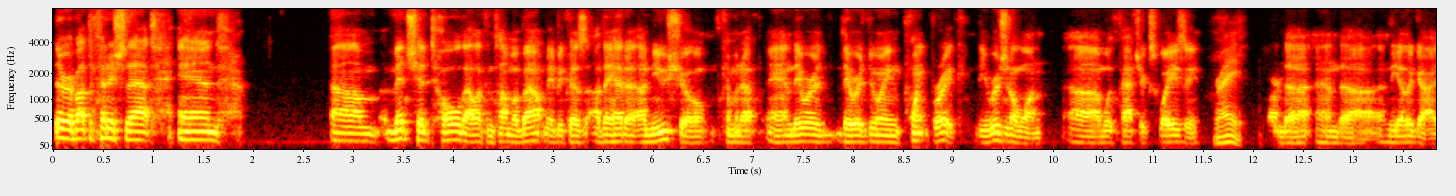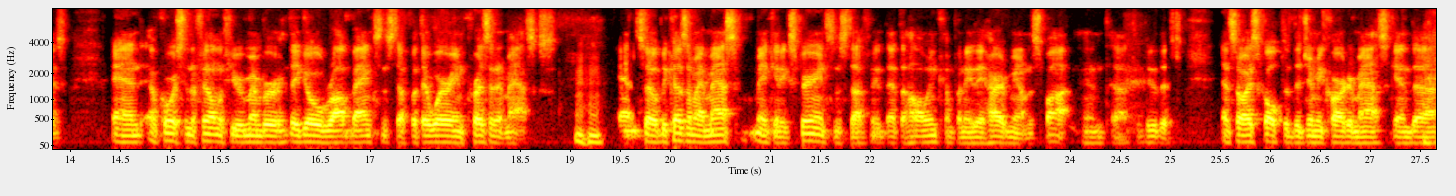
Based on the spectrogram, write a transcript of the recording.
they were about to finish that, and um, Mitch had told Alec and Tom about me because they had a, a new show coming up, and they were they were doing Point Break, the original one uh, with Patrick Swayze, right, and uh, and uh, and the other guys. And of course, in the film, if you remember, they go rob banks and stuff, but they're wearing president masks. Mm-hmm. And so, because of my mask making experience and stuff at the Halloween company, they hired me on the spot and uh, to do this. And so, I sculpted the Jimmy Carter mask, and uh,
